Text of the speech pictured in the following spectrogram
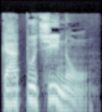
cappuccino.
